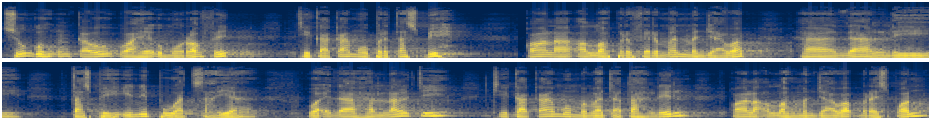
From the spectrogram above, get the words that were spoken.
sungguh engkau wahai Ummu jika kamu bertasbih qala Allah berfirman menjawab hadzali. Tasbih ini buat saya. Wa idza halalti jika kamu membaca tahlil qala Allah menjawab merespon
